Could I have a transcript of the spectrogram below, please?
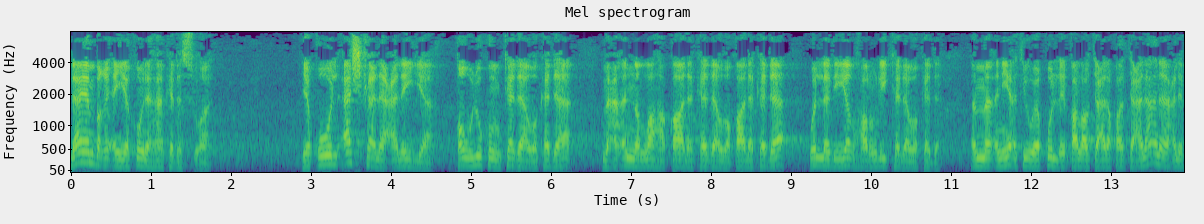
لا ينبغي أن يكون هكذا السؤال. يقول أشكل علي قولكم كذا وكذا مع أن الله قال كذا وقال كذا والذي يظهر لي كذا وكذا. أما أن يأتي ويقول لي قال الله تعالى قال تعالى أنا أعرف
